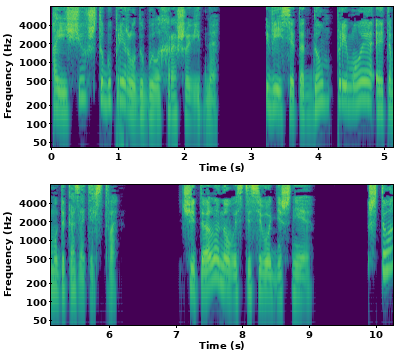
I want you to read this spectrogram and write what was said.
а еще, чтобы природу было хорошо видно. Весь этот дом — прямое этому доказательство. «Читала новости сегодняшние?» «Что?»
